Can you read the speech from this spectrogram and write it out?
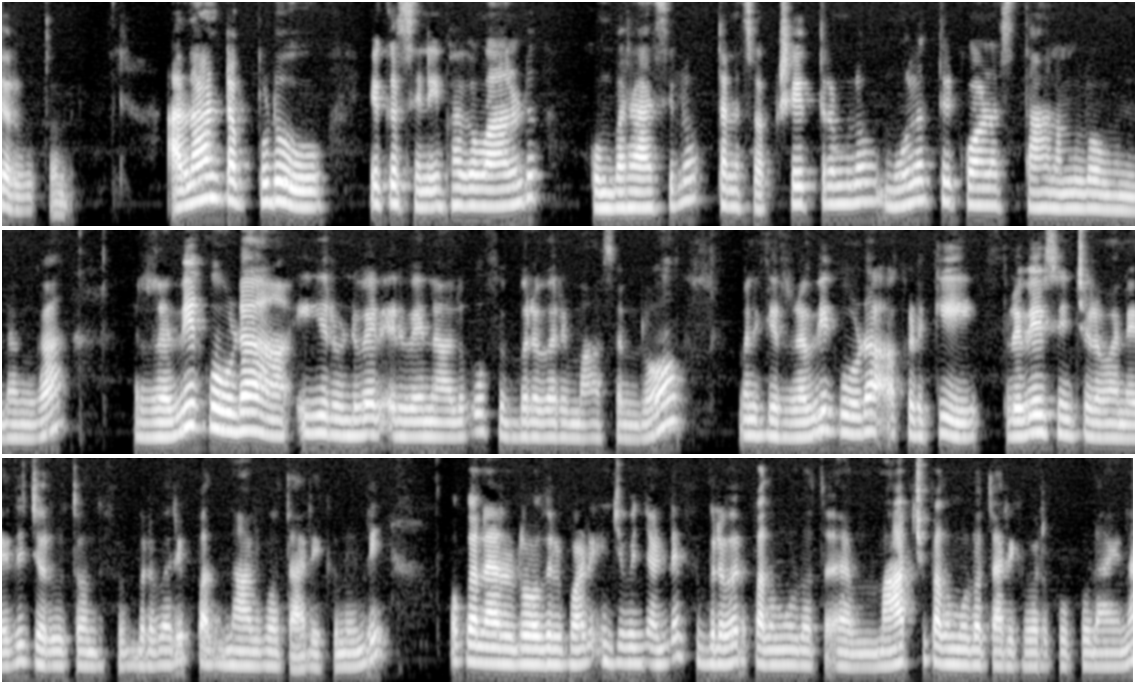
జరుగుతుంది. అలాంటప్పుడు ఇక శని భగవానుడు కుంభరాశిలో తన స్వక్షేత్రంలో మూల త్రికోణ స్థానంలో ఉండగా రవి కూడా ఈ రెండు వేల ఇరవై నాలుగు ఫిబ్రవరి మాసంలో మనకి రవి కూడా అక్కడికి ప్రవేశించడం అనేది జరుగుతుంది ఫిబ్రవరి పద్నాలుగో తారీఖు నుండి. ఒక నెల రోజుల పాటు ఇంచుమించు అంటే ఫిబ్రవరి పదమూడో మార్చి పదమూడో తారీఖు వరకు కూడా ఆయన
